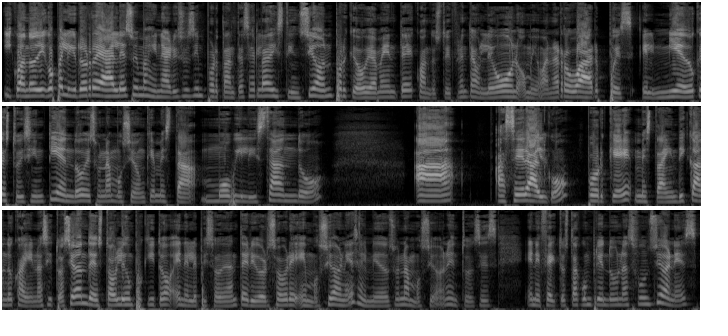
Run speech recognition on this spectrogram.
Y cuando digo peligros reales o imaginarios es importante hacer la distinción porque obviamente cuando estoy frente a un león o me van a robar, pues el miedo que estoy sintiendo es una emoción que me está movilizando a hacer algo porque me está indicando que hay una situación. De esto hablé un poquito en el episodio anterior sobre emociones. El miedo es una emoción, entonces en efecto está cumpliendo unas funciones.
